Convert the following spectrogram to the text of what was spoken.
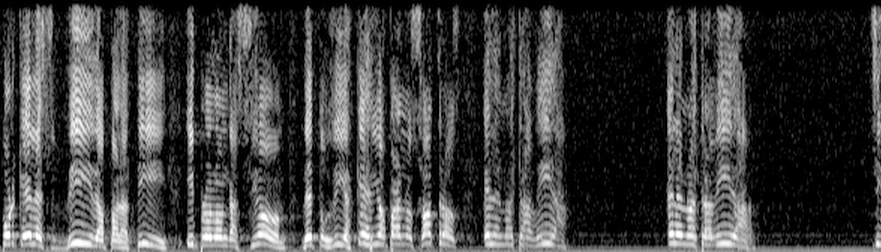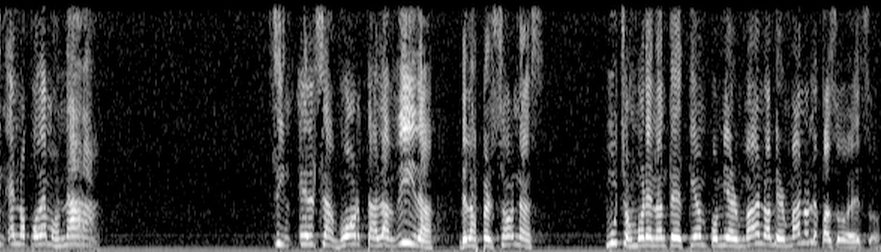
Porque Él es vida para ti y prolongación de tus días. ¿Qué es Dios para nosotros? Él es nuestra vida. Él es nuestra vida. Sin Él no podemos nada. Sin Él se aborta la vida de las personas. Muchos mueren antes de tiempo. Mi hermano, a mi hermano le pasó eso.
